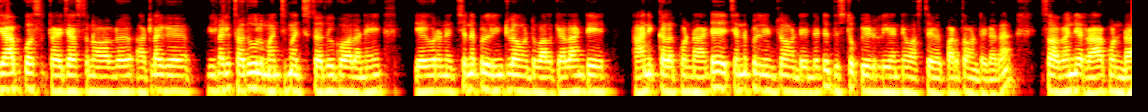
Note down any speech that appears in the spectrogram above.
జాబ్ కోసం ట్రై చేస్తున్న వాళ్ళు అట్లాగే ఇట్లాగే చదువులు మంచి మంచి చదువుకోవాలని ఎవరైనా చిన్నపిల్లలు ఇంట్లో ఉంటే వాళ్ళకి ఎలాంటి హాని కలగకుండా అంటే చిన్నపిల్లలు ఇంట్లో ఉంటే ఏంటంటే దుష్టపీడలు ఇవన్నీ వస్తాయి పడతా ఉంటాయి కదా. సో అవన్నీ రాకుండా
